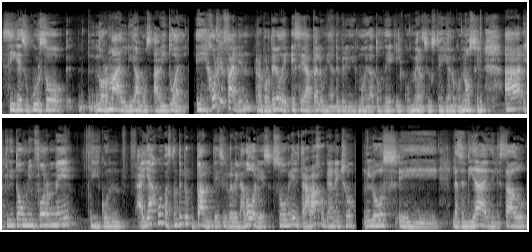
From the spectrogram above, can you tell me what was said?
sigue su curso normal, digamos, habitual. Eh, Jorge Fallen, reportero de SATA, la unidad de periodismo de datos de El Comercio, ustedes ya lo conocen, ha escrito un informe eh, con hallazgos bastante preocupantes y reveladores sobre el trabajo que han hecho los, eh, las entidades del Estado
